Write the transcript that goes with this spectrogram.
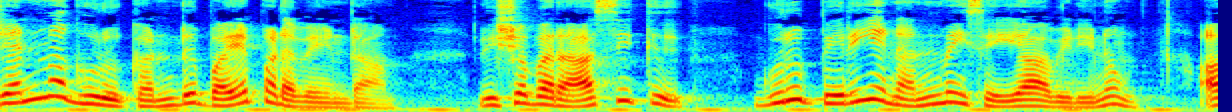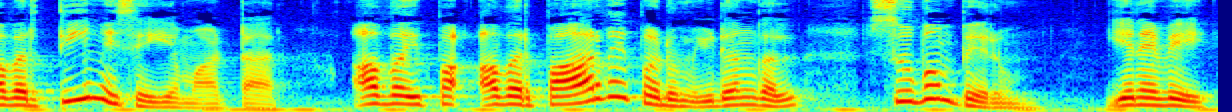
ஜென்ம குரு கண்டு பயப்பட வேண்டாம். ரிஷப ராசிக்கு குரு பெரிய நன்மை செய்யாவிடினும் அவர் தீமை செய்ய மாட்டார். அவை ப- அவர் பார்வைப்படும் இடங்கள் சுபம் பெறும். எனவே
